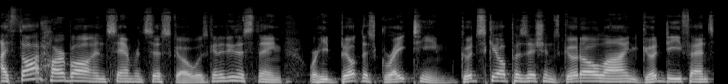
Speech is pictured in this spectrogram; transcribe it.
I thought Harbaugh in San Francisco was going to do this thing where he built this great team, good skill positions, good O line, good defense,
